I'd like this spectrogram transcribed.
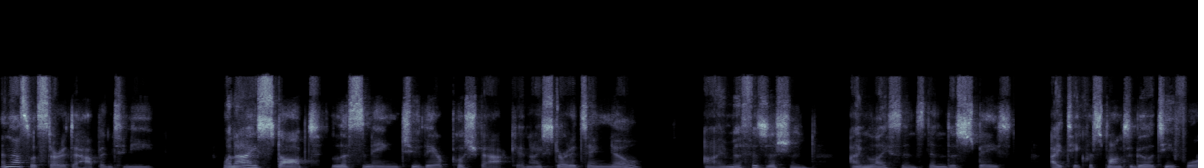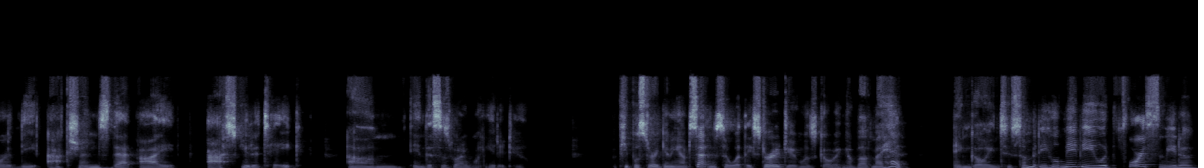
And that's what started to happen to me. When I stopped listening to their pushback and I started saying, no, I'm a physician. I'm licensed in this space. I take responsibility for the actions that I ask you to take. Um, and this is what I want you to do. People started getting upset. And so what they started doing was going above my head and going to somebody who maybe would force me to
